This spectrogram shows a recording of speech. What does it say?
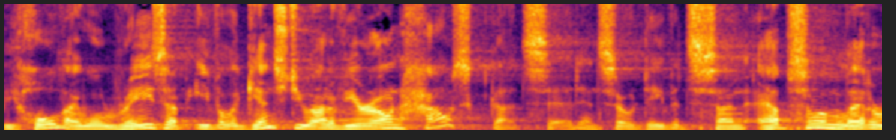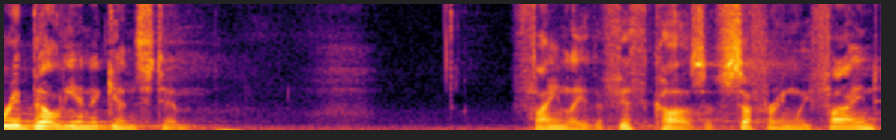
Behold, I will raise up evil against you out of your own house, God said. And so David's son Absalom led a rebellion against him. Finally, the fifth cause of suffering we find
